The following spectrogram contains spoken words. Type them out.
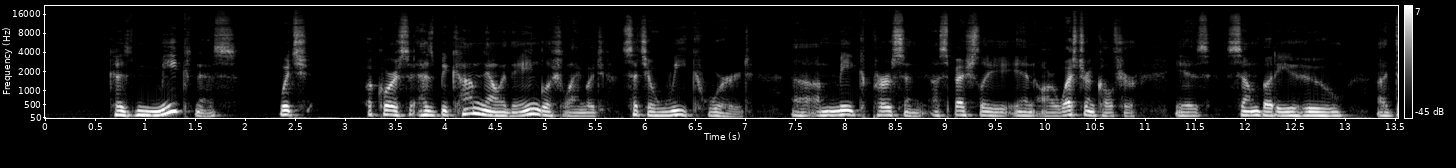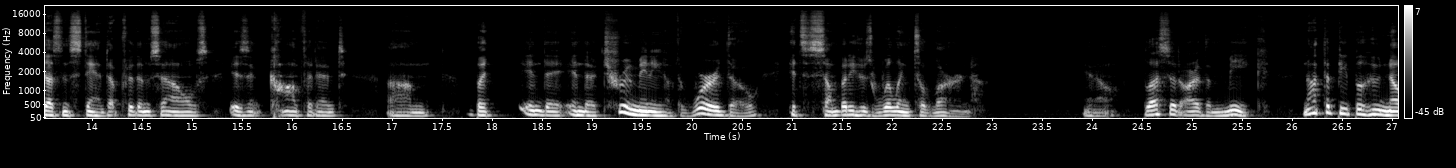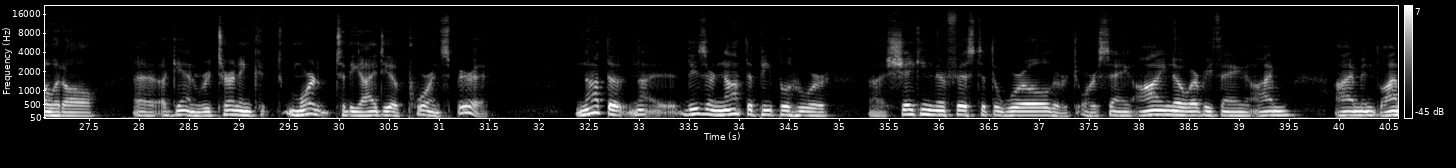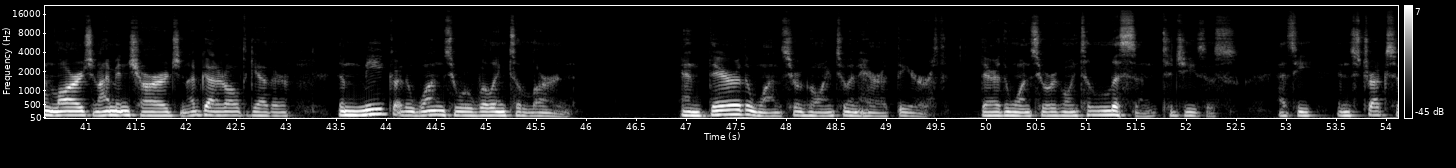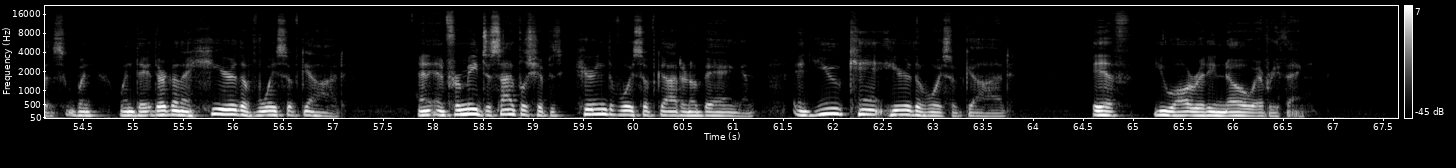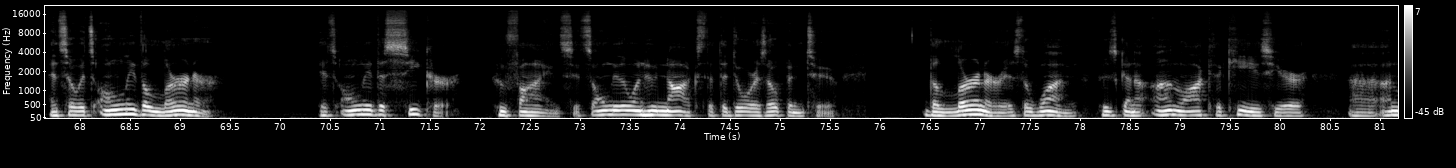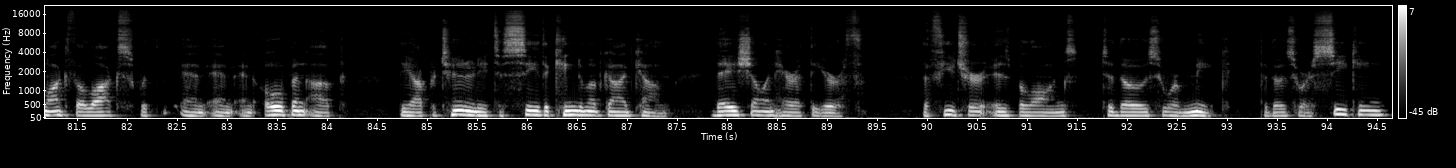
because meekness, which of course has become now in the English language such a weak word, uh, a meek person, especially in our Western culture, is somebody who uh, doesn't stand up for themselves, isn't confident. Um, but in the in the true meaning of the word, though, it's somebody who's willing to learn. You know, blessed are the meek, not the people who know it all. Uh, again, returning more to the idea of poor in spirit. Not the not, these are not the people who are uh, shaking their fist at the world or, or saying, I know everything, I'm, I'm, in, I'm large and I'm in charge and I've got it all together. The meek are the ones who are willing to learn. And they're the ones who are going to inherit the earth. They're the ones who are going to listen to Jesus as he instructs us when, when they, they're going to hear the voice of God. And, and for me, discipleship is hearing the voice of God and obeying Him. And you can't hear the voice of God if you already know everything. And so it's only the learner, it's only the seeker who finds, it's only the one who knocks that the door is open to. The learner is the one who's going to unlock the keys here, uh, unlock the locks with, and, and, and open up the opportunity to see the kingdom of God come. They shall inherit the earth. The future is belongs to those who are meek, for those who are seeking,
